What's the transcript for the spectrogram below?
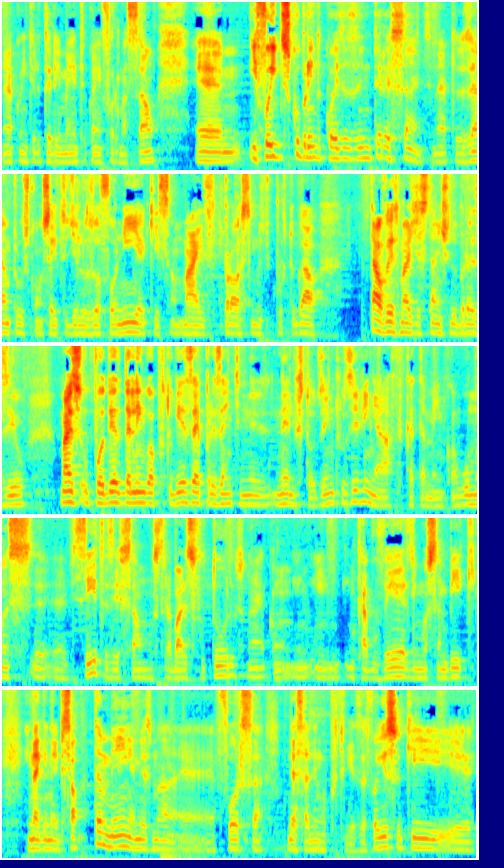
né, com o entretenimento, com a informação, é, e fui descobrindo coisas interessantes, né, por exemplo, os conceitos de lusofonia, que são mais próximos de Portugal, talvez mais distante do Brasil, mas o poder da língua portuguesa é presente neles todos, inclusive em África também, com algumas eh, visitas, e são os trabalhos futuros, né, com, em, em, Cabo Verde, em Moçambique e na Guiné-Bissau, também a mesma eh, força dessa língua portuguesa. Foi isso que, eh,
